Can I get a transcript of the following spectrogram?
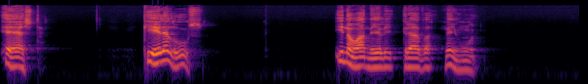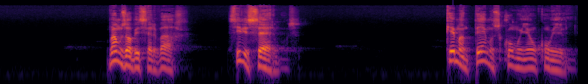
é esta: que Ele é luz e não há nele treva nenhuma. Vamos observar se dissermos que mantemos comunhão com Ele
